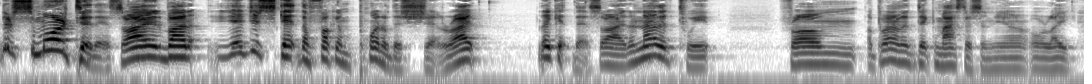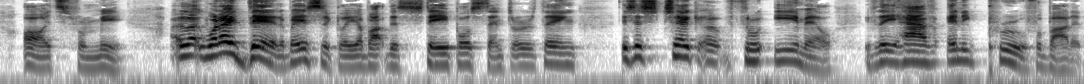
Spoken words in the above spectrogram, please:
there's more to this, right? But you just get the fucking point of this shit, right? Look at this, all right? Another tweet from apparently Dick Masterson here, or like, oh, it's from me. I, like what I did basically about this Staples Center thing is just check uh, through email if they have any proof about it.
